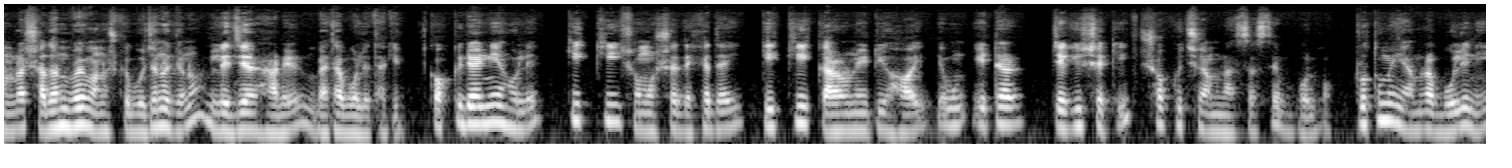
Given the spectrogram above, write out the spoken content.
আমরা সাধারণভাবে মানুষকে বোঝানোর জন্য লেজের হাড়ের ব্যথা বলে থাকি। কক্সিডাইনিয়া হলে কি কি সমস্যা দেখা দেয়, কি কি কারণে এটি হয় এবং এটার চিকিৎসা কি সবকিছু আমরা আস্তে আস্তে বলব। প্রথমেই আমরা বলিনি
